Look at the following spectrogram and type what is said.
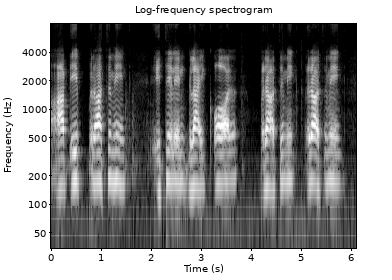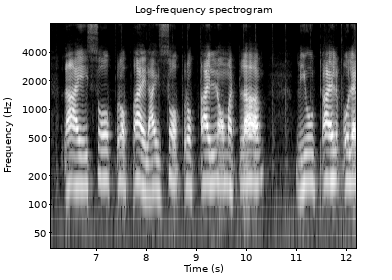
આ બી પ્રાથમિક ઇથિલિન ગ્લાયકોલ પ્રાથમિક પ્રાથમિક આઈસોપ્રોપાઇલ આઈસોપ્રોપાઇલનો મતલબ બ્યુટાઇલ બોલે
